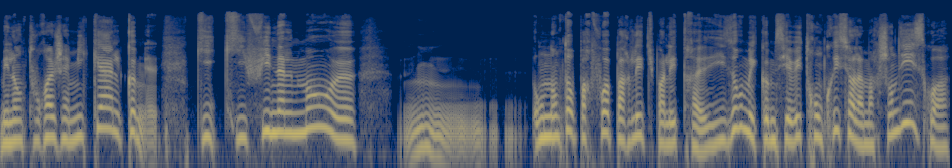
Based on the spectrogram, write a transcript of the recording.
mais l'entourage amical, comme qui, qui finalement on entend parfois parler, tu parlais de trahison, mais comme s'il y avait tromperie sur la marchandise, quoi.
